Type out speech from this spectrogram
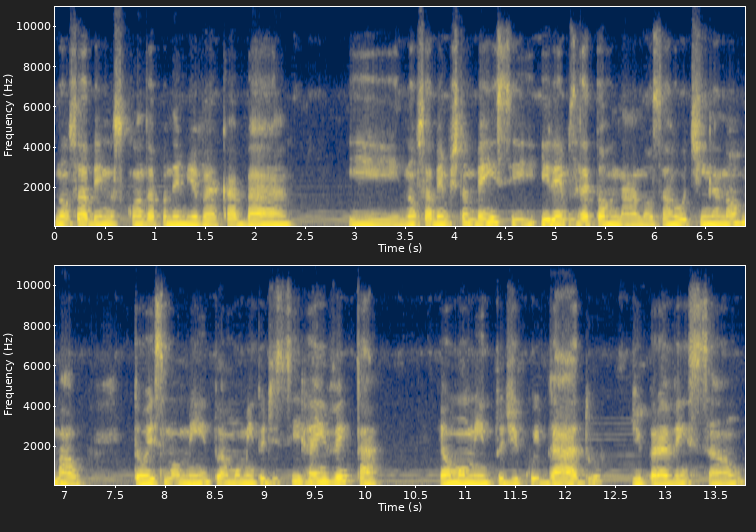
Não sabemos quando a pandemia vai acabar e não sabemos também se iremos retornar à nossa rotina normal. Então, esse momento é um momento de se reinventar, é um momento de cuidado, de prevenção,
